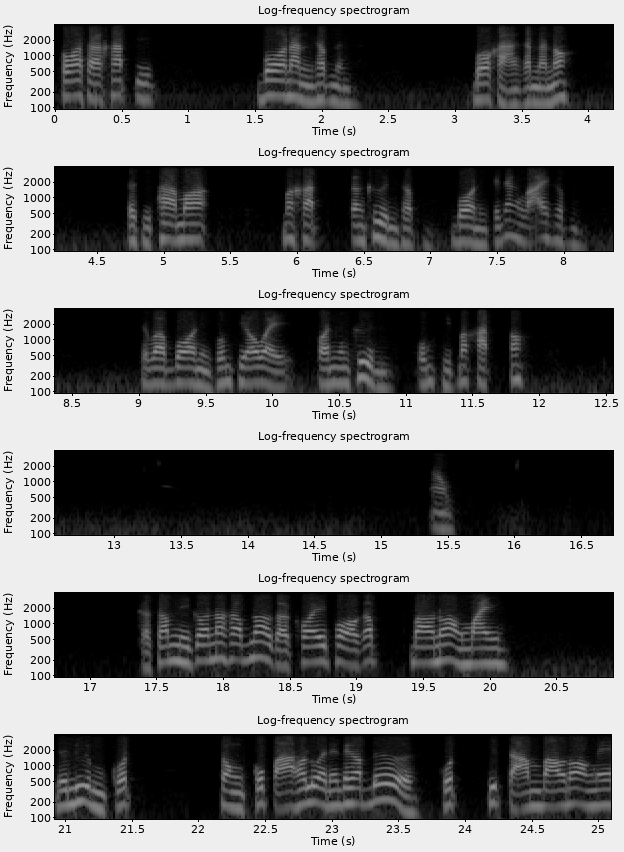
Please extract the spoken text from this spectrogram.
เพราะว่าสาคัดอีกบอนั่นครับนั่นบอขางกันนะเนาะแต่สิพามามาขัดกลางคืนครับบอนี่ก็ยังหลายครับ แต่ว่าบอนี่ผมสิเอาไว้ตอนกลางคืนผมสิมาขัดเนาะเอากระซ้ำนี่ก็นะครับนอกจากคอยพอกับบ่าวน้องใหม่อย่าลืมกดส่องกบป่าเขาด้วยนะครับ เด้อกดติดตามบ่าวน้องแน่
